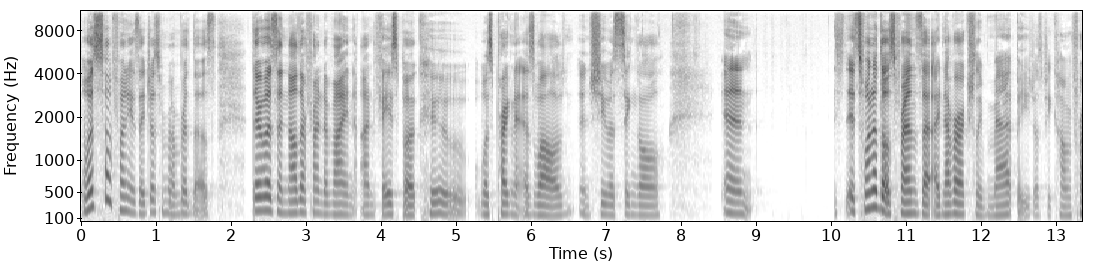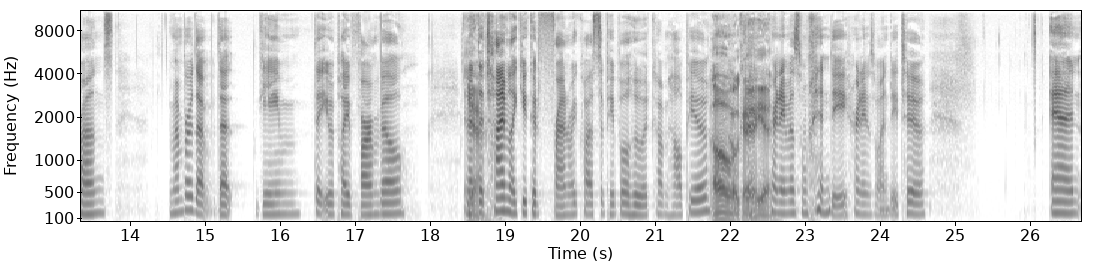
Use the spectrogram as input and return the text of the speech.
what's so funny is i just remembered this. There was another friend of mine on facebook who was pregnant as well and she was single. And it's- one of those friends that i never actually met but you just become friends. Remember that that game that you would play Farmville. And at the time, like you could friend request the people who would come help you. Oh, okay, Okay. yeah. Her name is Wendy. Her name's Wendy too. And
